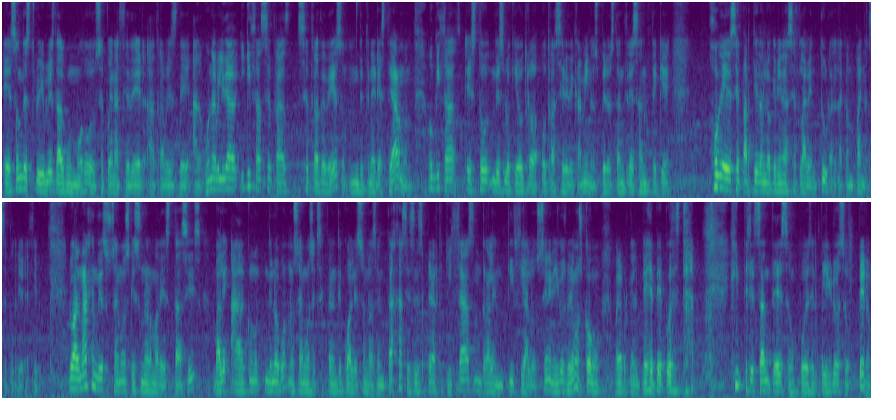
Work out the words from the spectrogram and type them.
eh, son destruibles de algún modo o se pueden acceder a través de alguna habilidad y quizás se, trate de eso, de tener este arma. O quizás esto desbloquee otra serie de caminos, pero está interesante que juegue ese partido en lo que viene a ser la aventura, en la campaña se podría decir. Luego al margen de eso sabemos que es un arma de estasis, ¿vale? Ah, de nuevo, no sabemos exactamente cuáles son las ventajas, es esperar que quizás ralentice a los enemigos, veremos cómo, ¿vale? Porque en el PvP puede estar interesante eso, puede ser peligroso, pero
